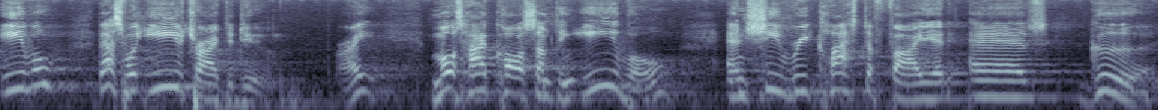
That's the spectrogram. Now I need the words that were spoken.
evil? That's what Eve tried to do, right? Most High called something evil, and she reclassified it as good.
